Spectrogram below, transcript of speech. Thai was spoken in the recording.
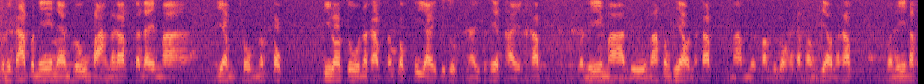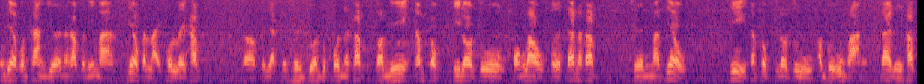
สวัสดีครับ วันนี้ในอำเภออุ้มผางนะครับ ก็ได้มาเยี่ยมชมน้ำตกที่รอซูนะครับ น้ำตกที่ใหญ่ที่สุดในประเทศไทยนะครับ วันนี้มาดูนักท่องเที่ยวนะครับ มาเมื่อความสะดวกให้กับนักท่องเที่ยวนะครับ วันนี้นักท่องเที่ยวค่อนข้างเยอะนะครับ วันนี้มาเที่ยวกันหลายคนเลยครับก็อยากจะเชิญชวนทุกคนนะครับ ตอนนี้น้ำตกที่รอซูของเราเปิดแล้วนะครับ เชิญมาเที่ยวที่น้ำตกที่รอซูอำเภออุ้มผางได้เลยครับ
